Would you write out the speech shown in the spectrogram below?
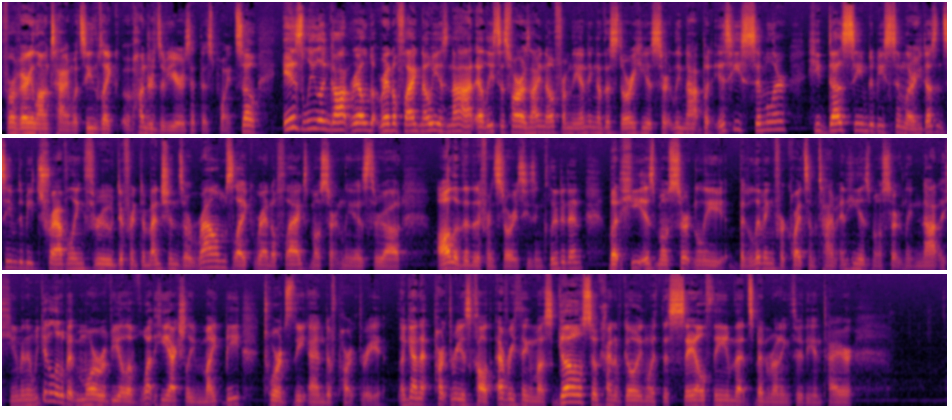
for a very long time, what seems like hundreds of years at this point. So, is Leland Gaunt Randall Flagg? No, he is not. At least as far as I know from the ending of this story, he is certainly not. But is he similar? He does seem to be similar. He doesn't seem to be traveling through different dimensions or realms like Randall Flagg's most certainly is throughout all of the different stories he's included in, but he is most certainly been living for quite some time and he is most certainly not a human and we get a little bit more reveal of what he actually might be towards the end of part 3. Again, part 3 is called Everything Must Go, so kind of going with this sale theme that's been running through the entire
